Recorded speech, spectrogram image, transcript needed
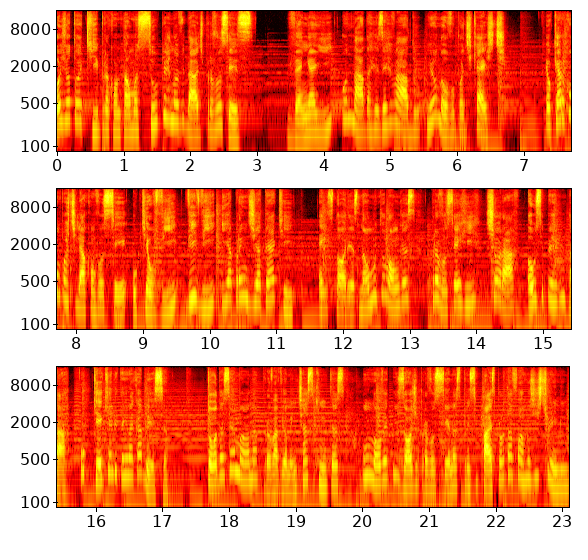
Hoje eu tô aqui para contar uma super novidade para vocês. Vem aí o Nada Reservado, meu novo podcast. Eu quero compartilhar com você o que eu vi, vivi e aprendi até aqui, em histórias não muito longas, para você rir, chorar ou se perguntar o que que ele tem na cabeça. Toda semana, provavelmente às quintas, um novo episódio para você nas principais plataformas de streaming.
